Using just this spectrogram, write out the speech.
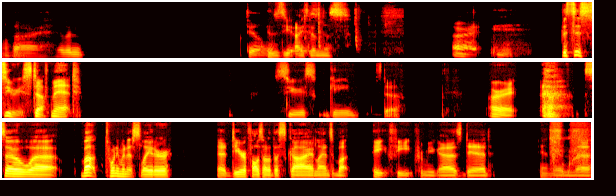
Sorry, I've been dealing with the serious stuff. items. All right. This is serious stuff, Matt. Serious game stuff. All right. so uh, about 20 minutes later, a deer falls out of the sky and lands about eight feet from you guys, dead. And then, uh,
